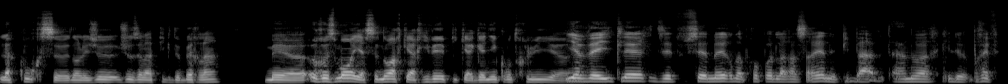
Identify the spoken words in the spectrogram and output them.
la course euh, dans les Jeux, Jeux Olympiques de Berlin. Mais euh, heureusement, il y a ce noir qui est arrivé et puis qui a gagné contre lui. euh. Il y avait Hitler qui disait toutes ces merdes à propos de la race aryenne, et puis bam, t'as un noir qui le. Bref,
